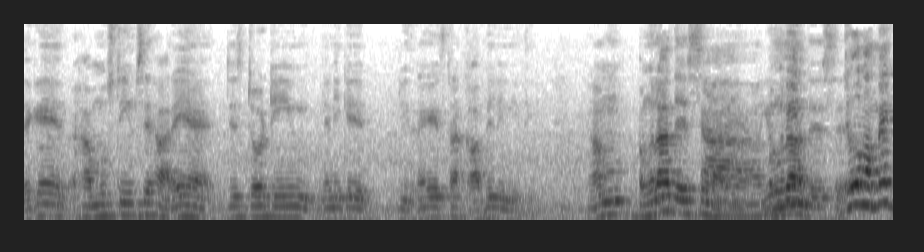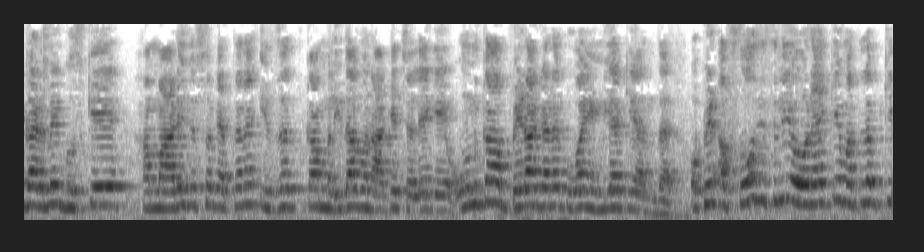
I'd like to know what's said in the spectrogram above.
देखें हम उस टीम से हारे हैं जिस जो टीम यानी कि जीतने के इस तरह काबिल ही नहीं थी। हम बांग्लादेश से हाँ, बांग्लादेश से। जो हमें घर में घुस के हमारी जिसको कहते हैं ना इज़्ज़त का मलिदा बना के चले गए उनका बेड़ा गर्क हुआ इंडिया के अंदर। और फिर अफसोस इसलिए हो रहा है कि मतलब कि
